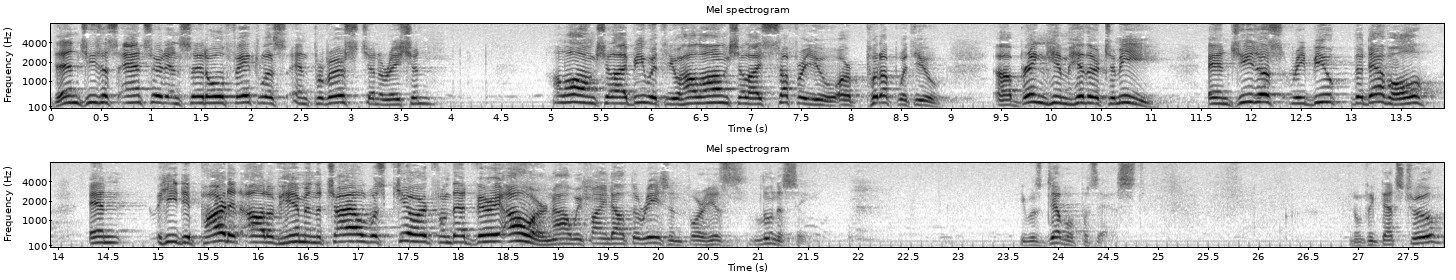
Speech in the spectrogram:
Then Jesus answered and said, O faithless and perverse generation, how long shall I be with you? How long shall I suffer you or put up with you? Uh, bring him hither to me. And Jesus rebuked the devil, and he departed out of him, and the child was cured from that very hour. Now we find out the reason for his lunacy. He was devil possessed. You don't think that's true?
